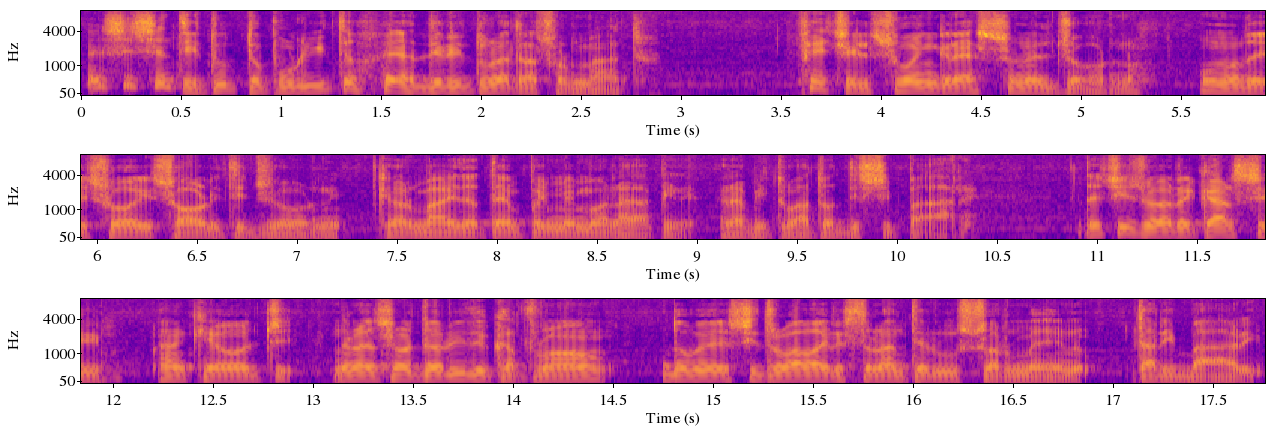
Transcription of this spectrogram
e si sentì tutto pulito e addirittura trasformato. Fece il suo ingresso nel giorno, uno dei suoi soliti giorni, che ormai da tempo immemorabile era abituato a dissipare. Deciso a recarsi anche oggi nella solita rue de Catron, dove si trovava il ristorante russo armeno, Taribari,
